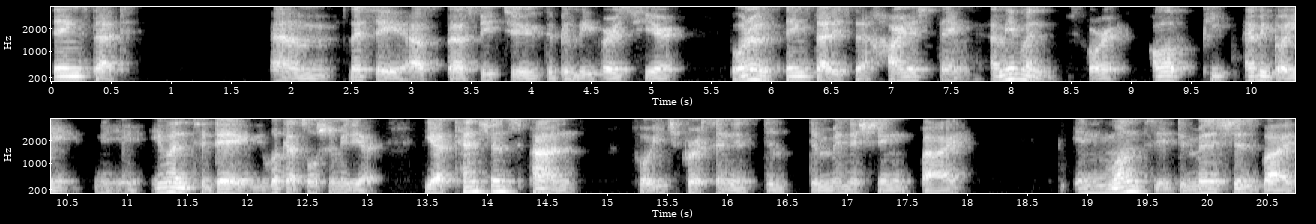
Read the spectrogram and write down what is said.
things that, um, let's say, I, I speak to the believers here, one of the things that is the hardest thing, I mean, even for all of people, everybody, even today, you look at social media, the attention span for each person is di- diminishing by, in months, it diminishes by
